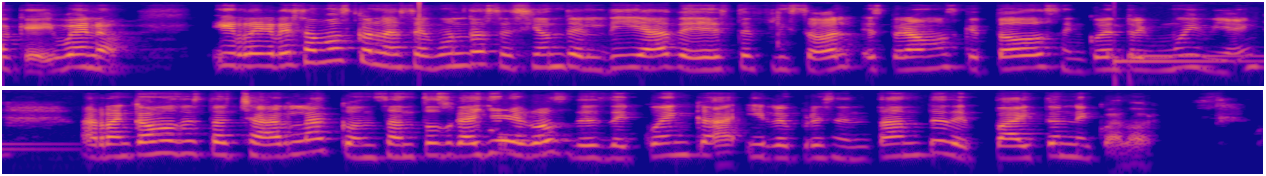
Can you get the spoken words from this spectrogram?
Ok, bueno, y regresamos con la segunda sesión del día de este Flisol. Esperamos que todos se encuentren muy bien. Arrancamos esta charla con Santos Gallegos desde Cuenca y representante de Python Ecuador.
